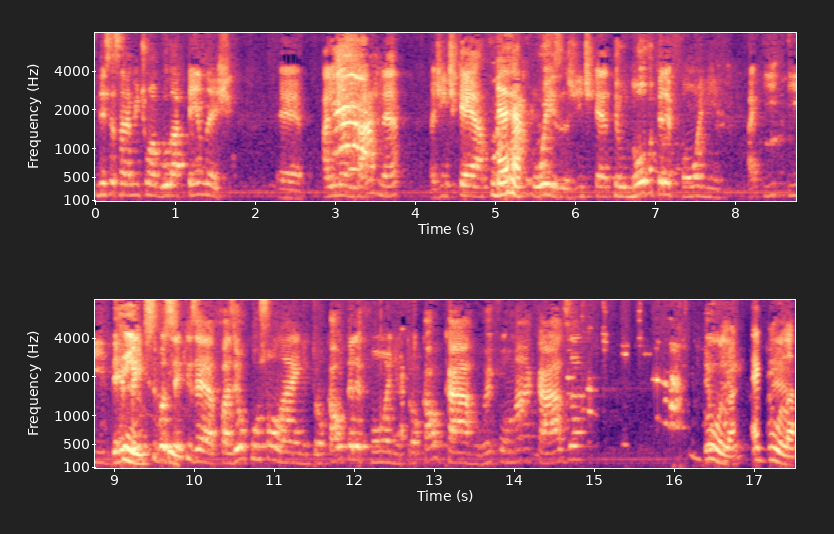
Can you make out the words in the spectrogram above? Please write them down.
necessariamente uma gula apenas é, alimentar, né? A gente quer acumular uhum. coisas, a gente quer ter um novo telefone. E, e de repente, sim, se você sim. quiser fazer o curso online, trocar o telefone, trocar o carro, reformar a casa. Gula, é gula.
